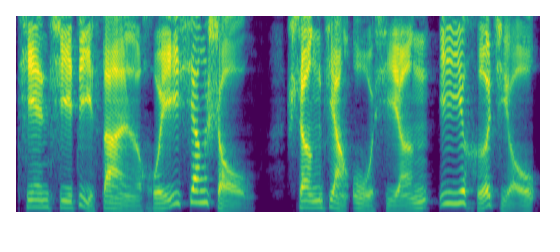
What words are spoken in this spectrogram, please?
天七地三回相守，升降五行一和九。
